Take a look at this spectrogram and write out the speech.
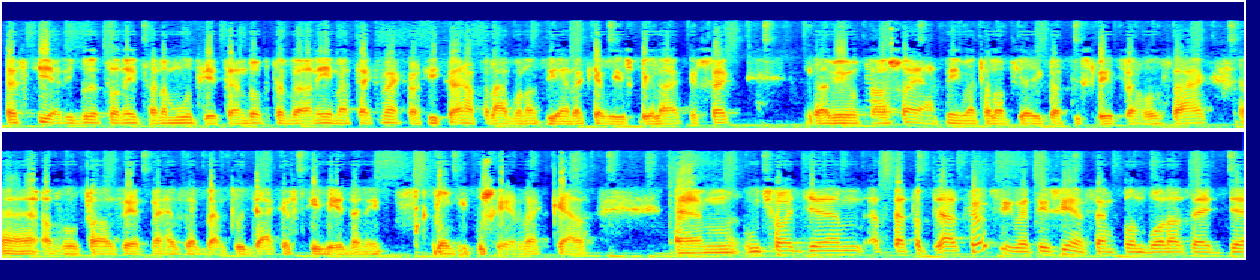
Ezt Thierry Breton éppen a múlt héten dobta be a németeknek, akik általában az ilyenre kevésbé lelkesek, de mióta a saját német alapjaikat is létrehozzák, eh, azóta azért nehezebben tudják ezt kivédeni logikus érvekkel. Um, úgyhogy um, tehát a, a költségvetés ilyen szempontból az egy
